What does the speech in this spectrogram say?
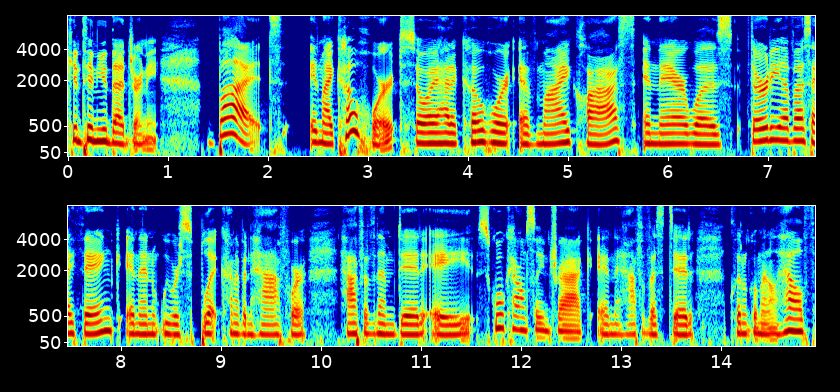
continued that journey. But in my cohort. So I had a cohort of my class, and there was 30 of us, I think, and then we were split kind of in half, where half of them did a school counseling track, and half of us did clinical mental health.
